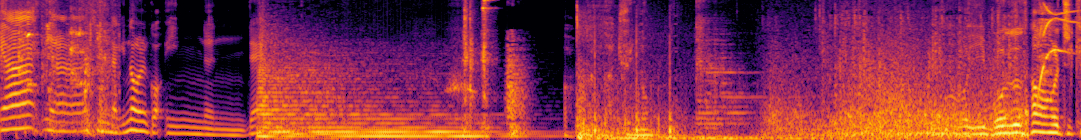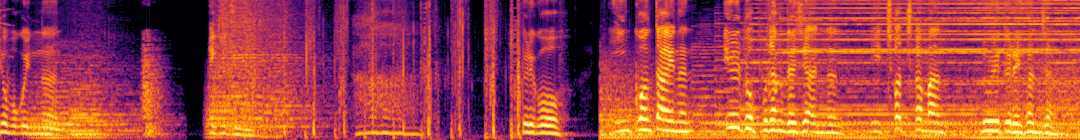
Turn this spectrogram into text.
야야 신나게 놀고 있는데. 아, 나 주인놈. 어, 이 모든 상황을 지켜보고 있는 애기 주인 아 그리고 인권 따위는 1도 보장되지 않는 이 처참한 노예들의 현장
